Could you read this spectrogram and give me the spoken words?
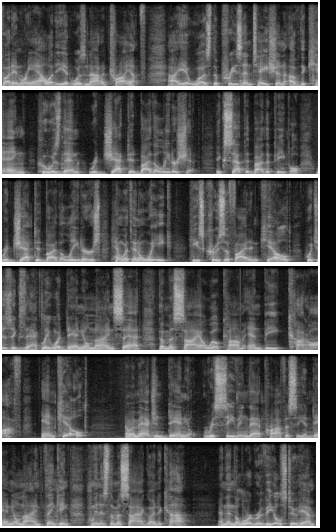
But in reality, it was not a triumph. Uh, it was the presentation of the king who was then rejected by the leadership, accepted by the people, rejected by the leaders, and within a week, he's crucified and killed, which is exactly what Daniel 9 said. The Messiah will come and be cut off and killed. Now imagine Daniel receiving that prophecy in Daniel 9, thinking, when is the Messiah going to come? And then the Lord reveals to him,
